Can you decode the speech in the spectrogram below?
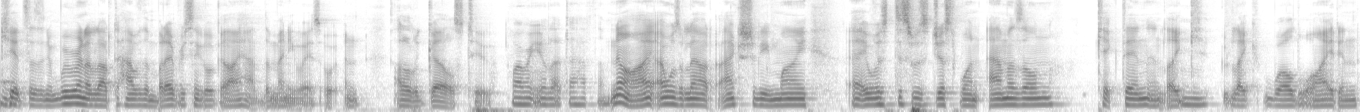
Kids, as in, we weren't allowed to have them, but every single guy had them anyways, or, and a lot of girls too. Why weren't you allowed to have them? No, I, I was allowed. Actually, my uh, it was this was just when Amazon kicked in and like like worldwide in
